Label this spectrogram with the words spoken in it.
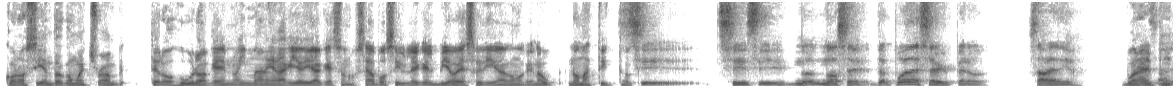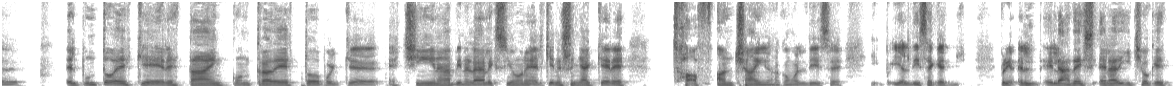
Conociendo cómo es Trump, te lo juro que no hay manera que yo diga que eso no sea posible, que él vio eso y diga como que no, no más TikTok. Sí, sí, sí, no, no sé, puede ser, pero sabe Dios. Bueno, el, el punto es que él está en contra de esto porque es China, vienen las elecciones, él quiere enseñar que eres tough on China, como él dice. Y, él dice que, él, él, ha, él, ha, dicho que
